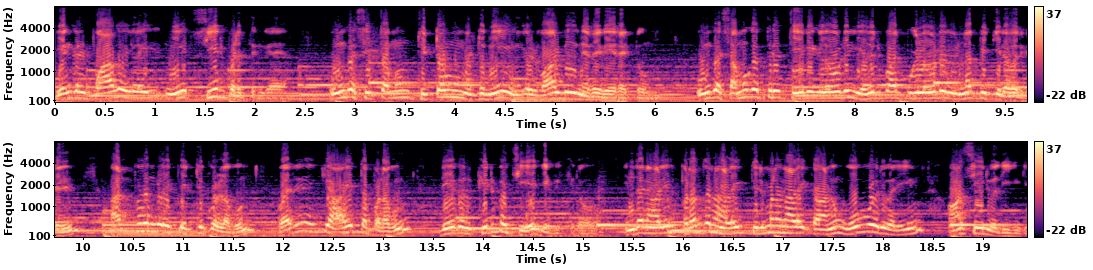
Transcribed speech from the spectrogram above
எங்கள் பாதைகளை நீர் சீர்படுத்துங்க. உங்க சித்தமும் திட்டமும் மட்டுமே எங்கள் வாழ்வில் நிறைவேறட்டும். உங்க சமூகத்தில் தேவைகளோடு எதிர்பார்ப்புகளோடு விண்ணப்பிக்கிறவர்கள் அற்புதங்களை பெற்றுக்கொள்ளவும் வருகைக்கு ஆயத்தப்படவும் தேவன் கிருபச்சியை ஜெபிக்கிறோம். இந்த நாளில் பிறந்த நாளை திருமண நாளை காணும் ஒவ்வொருவரையும் ஆசீர்வதிங்க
